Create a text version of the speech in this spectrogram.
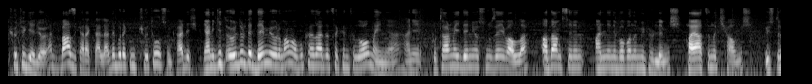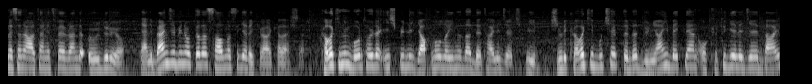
kötü geliyor. Yani bazı karakterlerde bırakın kötü olsun kardeşim. Yani git öldür de demiyorum ama bu kadar da takıntılı olmayın ya. Hani kurtarmayı deniyorsunuz eyvallah. Adam senin anneni babanı mühürlemiş, hayatını çalmış. Üstüne seni alternatif evrende öldürüyor. Yani bence bir noktada salması gerekiyor arkadaşlar. Kawaki'nin Boruto'yla işbirliği yapma olayını da detaylıca açıklayayım. Şimdi Kawaki bu chapter'da dünyayı bekleyen o kötü geleceğe dair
